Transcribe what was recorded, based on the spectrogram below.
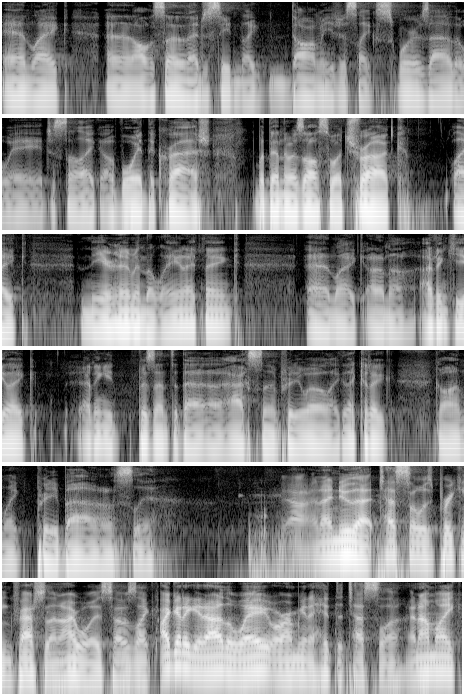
and like and then all of a sudden I just see like Dom he just like swerves out of the way just to like avoid the crash, but then there was also a truck like near him in the lane I think, and like I don't know. I think he like I think he presented that uh, accident pretty well. Like that could have gone like pretty bad honestly. Yeah, and I knew that Tesla was braking faster than I was, so I was like, I gotta get out of the way, or I'm gonna hit the Tesla. And I'm like,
